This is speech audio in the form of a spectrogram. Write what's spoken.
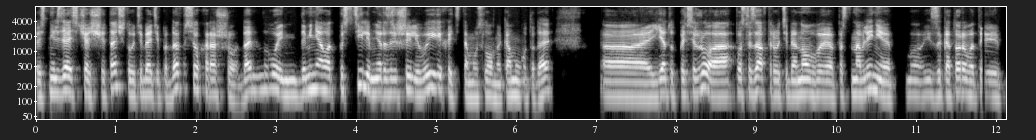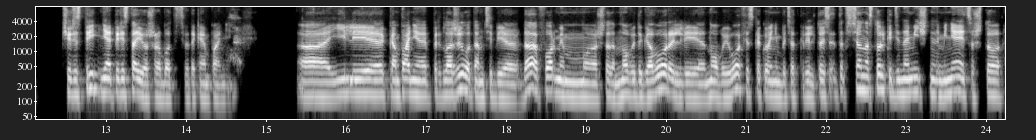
То есть нельзя сейчас считать, что у тебя типа, да, все хорошо, да, ну, ой, да меня отпустили, мне разрешили выехать там условно кому-то, да, э, я тут посижу, а послезавтра у тебя новое постановление, из-за которого ты через три дня перестаешь работать в этой компании. Э, или компания предложила там тебе, да, оформим что там, новый договор или новый офис какой-нибудь открыли. То есть это все настолько динамично меняется, что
